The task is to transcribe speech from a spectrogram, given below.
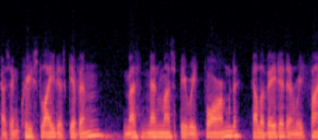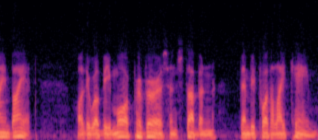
As increased light is given, men must be reformed, elevated, and refined by it, or they will be more perverse and stubborn than before the light came.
